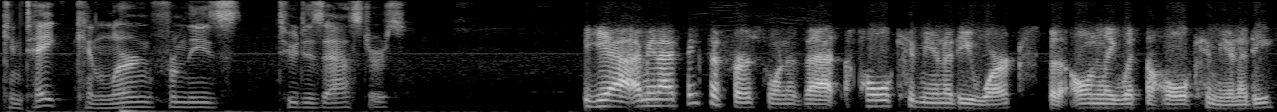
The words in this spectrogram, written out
can take, can learn from these two disasters? Yeah, I mean, I think the first one is that whole community works, but only with the whole community.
